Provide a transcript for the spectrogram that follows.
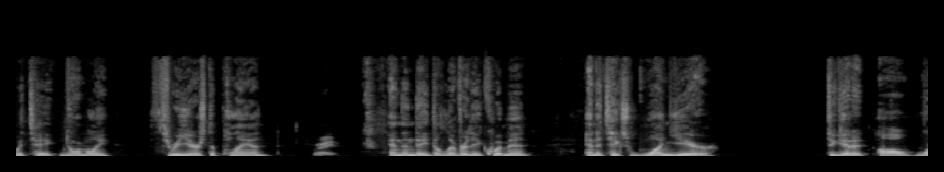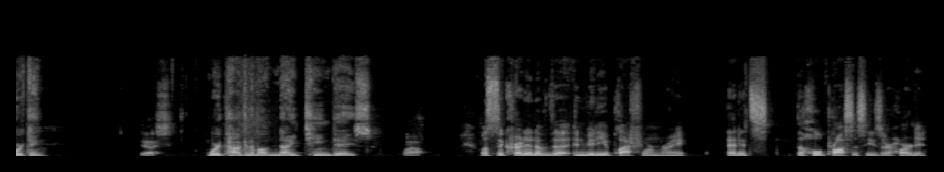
would take normally three years to plan. Right. And then they deliver the equipment and it takes one year to get it all working. Yes. We're talking about 19 days. Wow. What's the credit of the NVIDIA platform, right? That it's the whole processes are hardened.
